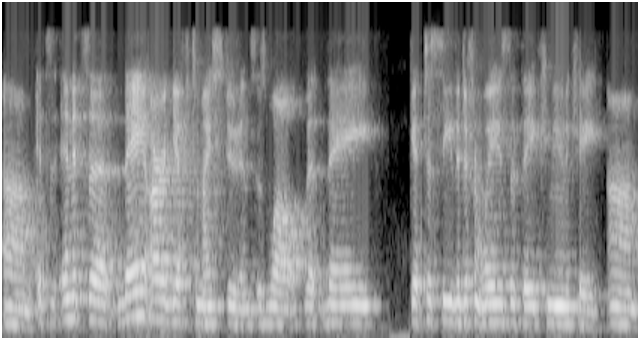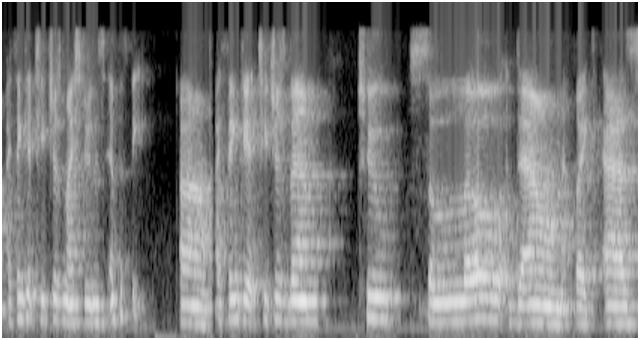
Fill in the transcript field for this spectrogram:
um, it's and it's a they are a gift to my students as well that they get to see the different ways that they communicate. Um, I think it teaches my students empathy. Um, I think it teaches them to slow down, like as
